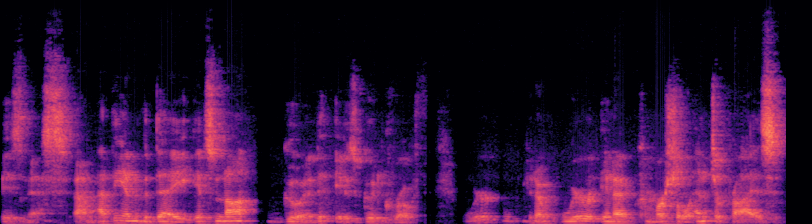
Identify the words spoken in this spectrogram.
business. Um, at the end of the day, it's not good, it is good growth. We're, you know, we're in a commercial enterprise.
